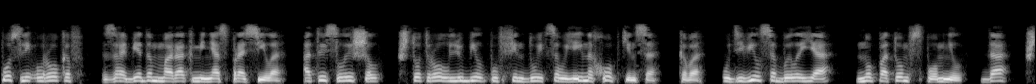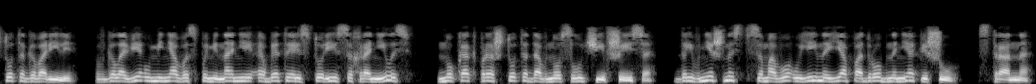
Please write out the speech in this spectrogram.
После уроков, за обедом Марак меня спросила, а ты слышал, что тролль любил Пуффиндуйца Уейна Хопкинса? Кого? Удивился было я, но потом вспомнил, да, что-то говорили. В голове у меня воспоминание об этой истории сохранилось, но как про что-то давно случившееся. Да и внешность самого Уейна я подробно не опишу. Странно,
